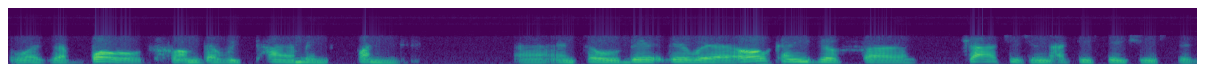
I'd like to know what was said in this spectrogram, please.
was uh, borrowed from the retirement fund. Uh, and so there, there were all kinds of uh, charges and accusations that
